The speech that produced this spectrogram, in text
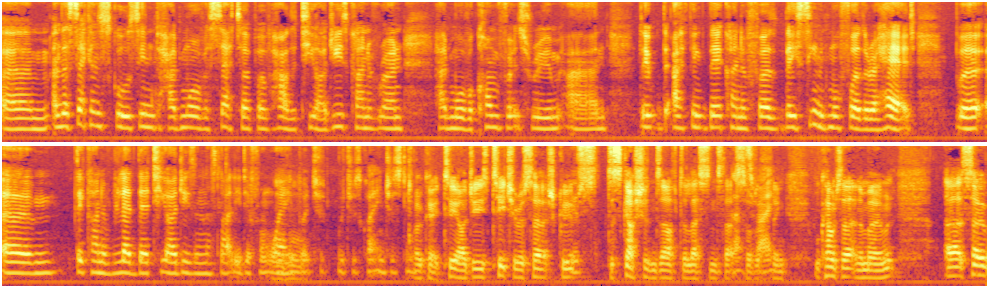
um, and the second school seemed to had more of a setup of how the TRGs kind of run, had more of a conference room, and they, I think they're kind of further, they seemed more further ahead. But um, they kind of led their TRGs in a slightly different way, Mhm. which which was quite interesting. Okay, TRGs, teacher research groups, discussions after lessons, that That's sort of right. thing. We'll come to that in a moment. Uh, so,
